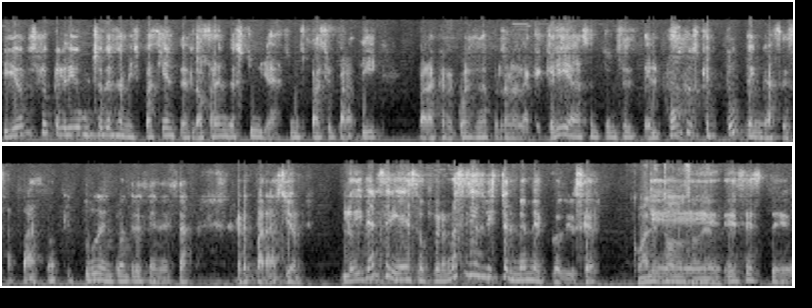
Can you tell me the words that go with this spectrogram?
y yo es lo que le digo muchas veces a mis pacientes, la ofrenda es tuya, es un espacio para ti, para que recuerdes a esa persona a la que querías. Entonces, el punto es que tú tengas esa paz, ¿no? Que tú encuentres en esa reparación. Lo ideal sería eso, pero no sé si has visto el meme producer. ¿Cuál de todos? A ver. Es este,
